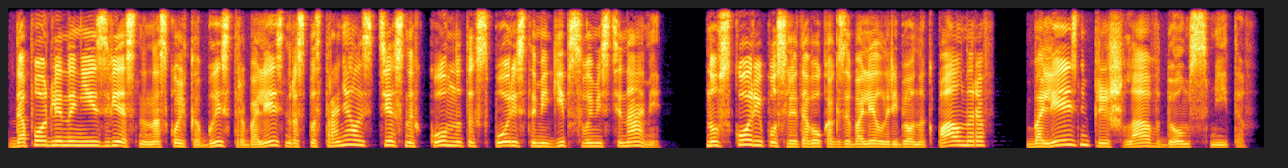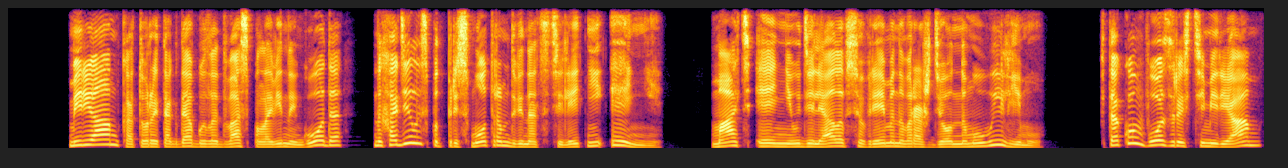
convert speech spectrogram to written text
Доподлинно неизвестно, насколько быстро болезнь распространялась в тесных комнатах с пористыми гипсовыми стенами, но вскоре после того, как заболел ребенок Палмеров, болезнь пришла в дом Смитов. Мириам, которой тогда было два с половиной года, находилась под присмотром 12-летней Энни. Мать Энни уделяла все время новорожденному Уильяму. В таком возрасте Мириам,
